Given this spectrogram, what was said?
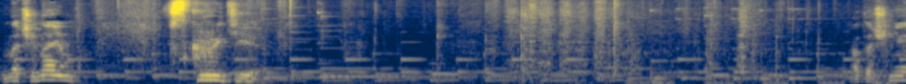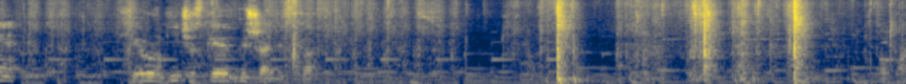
Начинаем вскрытие. Точнее хирургическое вмешательство. Опа.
